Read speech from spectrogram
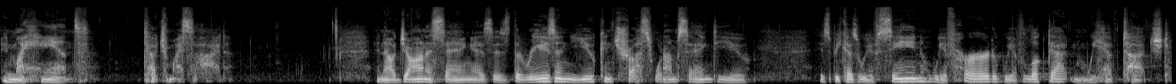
in my hands, touch my side. And now John is saying is, is the reason you can trust what I'm saying to you is because we have seen, we have heard, we have looked at, and we have touched.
